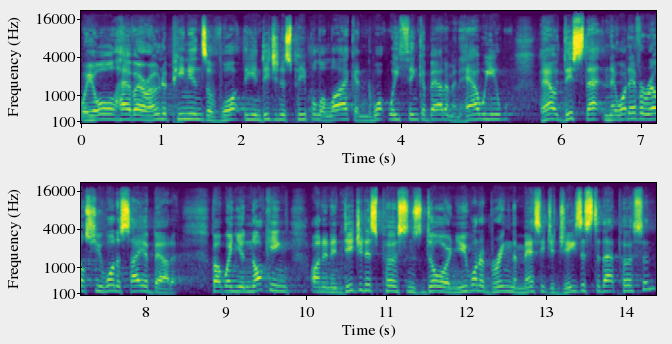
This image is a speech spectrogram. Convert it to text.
we all have our own opinions of what the Indigenous people are like and what we think about them and how we, how this, that, and whatever else you want to say about it. But when you're knocking on an Indigenous person's door and you want to bring the message of Jesus to that person,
